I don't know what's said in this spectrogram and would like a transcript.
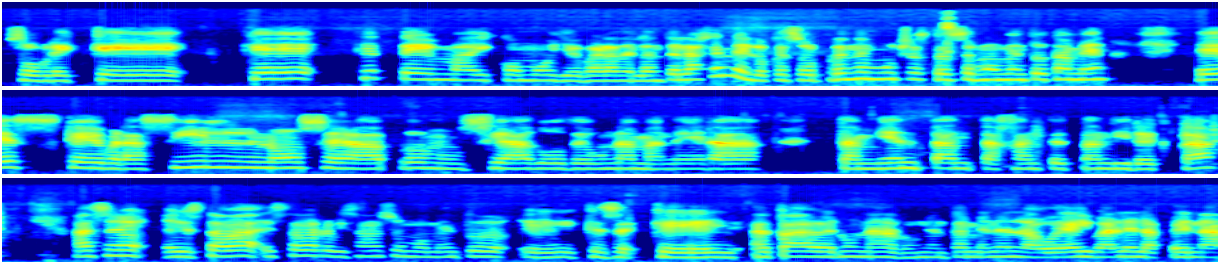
sobre qué qué tema y cómo llevar adelante la agenda. Y lo que sorprende mucho hasta ese momento también es que Brasil no se ha pronunciado de una manera también tan tajante, tan directa. Hace, estaba, estaba revisando hace un momento eh, que, se, que acaba de haber una reunión también en la OEA y vale la pena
